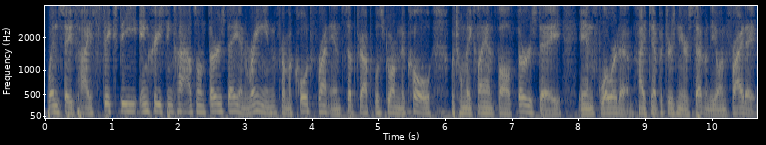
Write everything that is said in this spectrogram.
Wednesday's high 60, increasing clouds on Thursday, and rain from a cold front and subtropical storm Nicole, which will make landfall Thursday in Florida. High temperatures near 70 on Friday.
